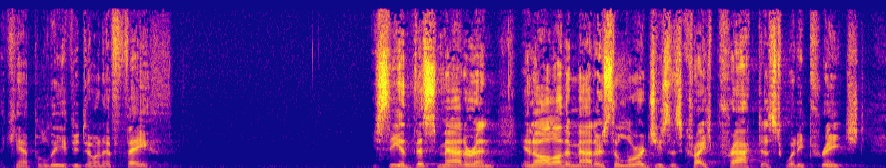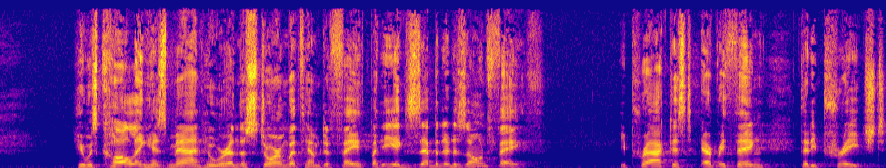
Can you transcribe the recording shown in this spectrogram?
I can't believe you don't have faith. You see, in this matter and in all other matters, the Lord Jesus Christ practiced what he preached. He was calling his men who were in the storm with him to faith, but he exhibited his own faith. He practiced everything that he preached.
